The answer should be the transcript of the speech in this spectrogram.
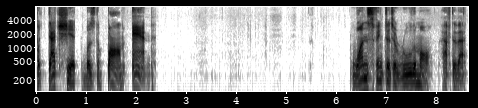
But that shit was the bomb. And one sphincter to rule them all after that.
